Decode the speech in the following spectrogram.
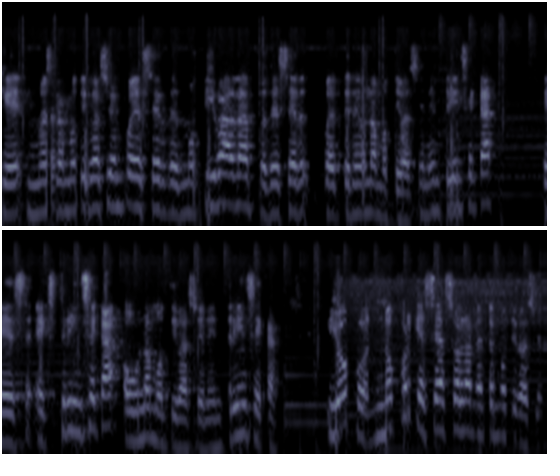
que nuestra motivación puede ser desmotivada, puede, ser, puede tener una motivación intrínseca, es extrínseca o una motivación intrínseca. Y ojo, no porque sea solamente motivación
